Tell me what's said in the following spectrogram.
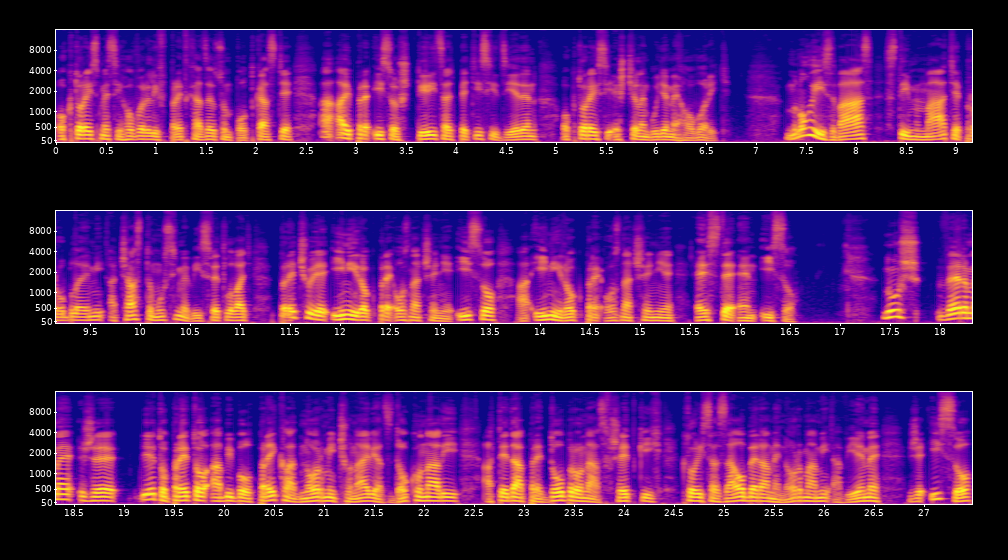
o ktorej sme si hovorili v predchádzajúcom podcaste a aj pre ISO 45001, o ktorej si ešte len budeme hovoriť. Mnohí z vás s tým máte problémy a často musíme vysvetľovať, prečo je iný rok pre označenie ISO a iný rok pre označenie STN ISO. Nuž, verme, že je to preto, aby bol preklad normy čo najviac dokonalý a teda pre dobro nás všetkých, ktorí sa zaoberáme normami a vieme, že ISO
